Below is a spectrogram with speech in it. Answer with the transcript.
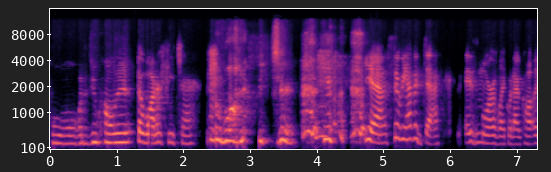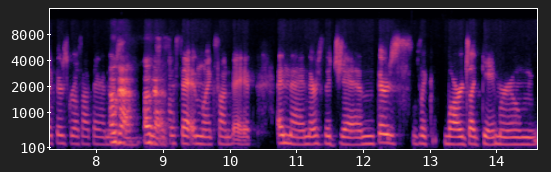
pool. What did you call it? The water feature. The water feature. yeah. Yeah. So we have a deck is more of like what I would call it. Like there's girls out there and there's Okay. Okay. to sit and like sunbathe. And then there's the gym. There's like large like game room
